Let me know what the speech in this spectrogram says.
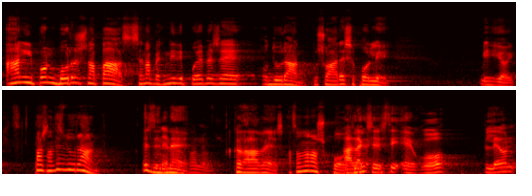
Αν λοιπόν μπορούσες να πας σε ένα παιχνίδι που έπαιζε ο Ντουράν, που σου αρέσει πολύ, Ή Γιώκητς. πας να δεις Ντουράν. Έτσι δεν Ναι, είναι. προφανώς. Καταλαβέ. Αυτό θέλω να σου πω. Αλλά Είναι- ξέρεις τι, εγώ πλέον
